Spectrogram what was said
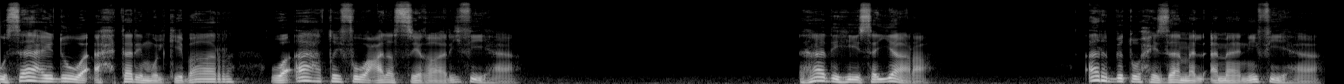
أساعد وأحترم الكبار وأعطف على الصغار فيها. هذه سيارة. أربط حزام الأمان فيها.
